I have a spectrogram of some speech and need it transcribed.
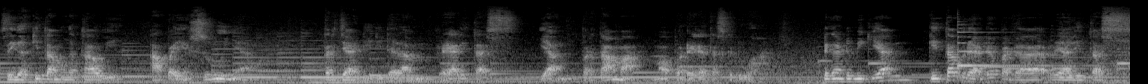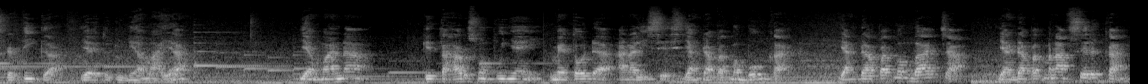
sehingga kita mengetahui apa yang sesungguhnya terjadi di dalam realitas yang pertama maupun realitas kedua. Dengan demikian, kita berada pada realitas ketiga, yaitu dunia maya, yang mana kita harus mempunyai metode analisis yang dapat membongkar, yang dapat membaca, yang dapat menafsirkan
